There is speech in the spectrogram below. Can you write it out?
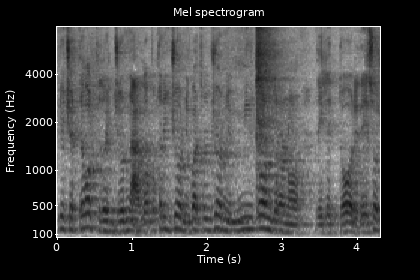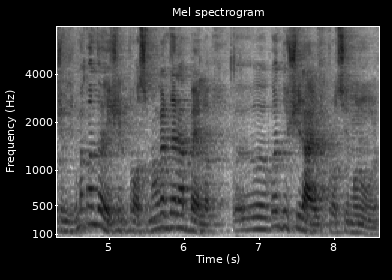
io certe volte do il giornale, dopo tre giorni, quattro giorni mi incontrano dei lettori, dei soci, mi dicono ma quando esce il prossimo? Ma quando era bello? Eh, quando uscirà il prossimo numero?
